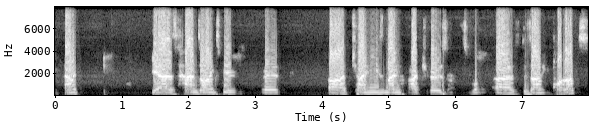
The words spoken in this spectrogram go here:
mechanic. He has hands-on experience with uh, Chinese manufacturers as well as designing products.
